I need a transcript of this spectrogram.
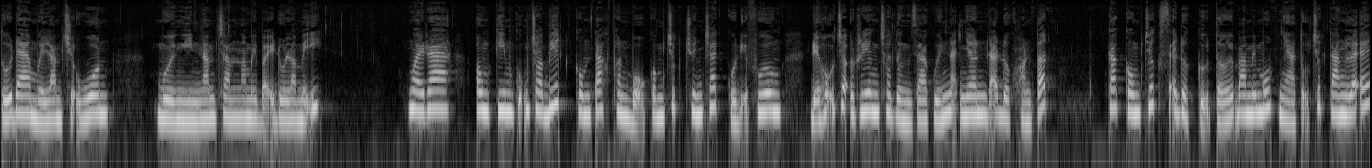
tối đa 15 triệu won, 10.557 đô la Mỹ. Ngoài ra, Ông Kim cũng cho biết công tác phân bổ công chức chuyên trách của địa phương để hỗ trợ riêng cho từng gia quyến nạn nhân đã được hoàn tất. Các công chức sẽ được cử tới 31 nhà tổ chức tang lễ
